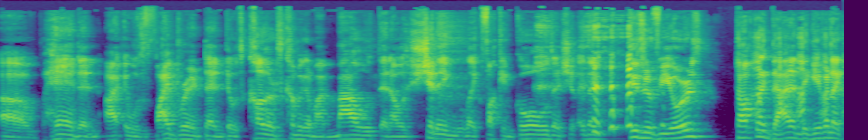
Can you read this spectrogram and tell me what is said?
uh, head and I, it was vibrant and there was colors coming out of my mouth and I was shitting like fucking gold and shit. Like these reviewers talk like that and they gave it like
